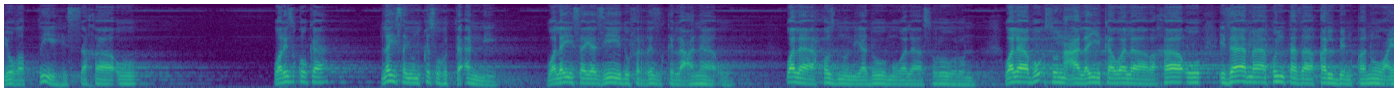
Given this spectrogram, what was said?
يغطيه السخاء. ورزقك ليس ينقصه التأني وليس يزيد في الرزق العناء ولا حزن يدوم ولا سرور ولا بؤس عليك ولا رخاء إذا ما كنت ذا قلب قنوع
